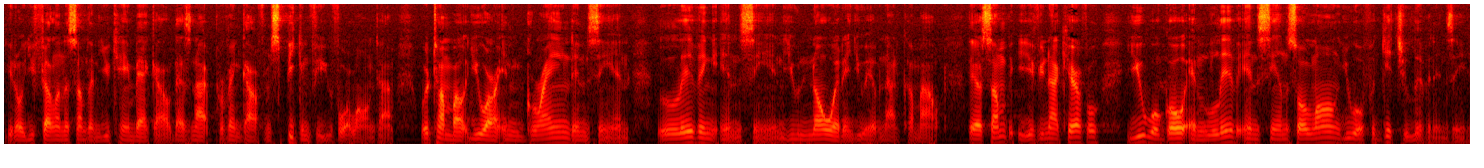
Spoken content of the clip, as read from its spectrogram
you know, you fell into something you came back out. That's not prevent God from speaking for you for a long time. We're talking about you are ingrained in sin, living in sin. You know it and you have not come out. There are some, if you're not careful, you will go and live in sin so long you will forget you living in sin.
